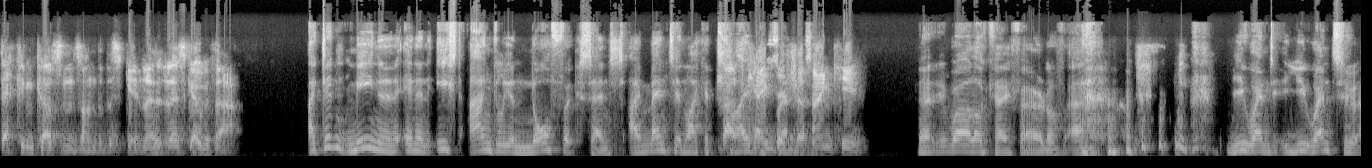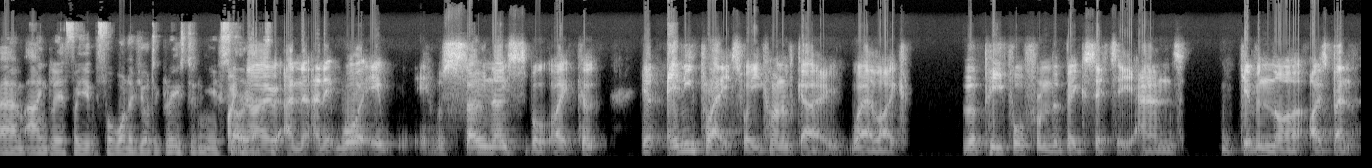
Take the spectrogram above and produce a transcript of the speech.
second cousins under the skin. Let, let's go with that. I didn't mean in, in an East Anglian Norfolk sense. I meant in like a tribal That's Cambridgeshire, sense. thank you. Uh, well, okay, fair enough. Uh, you went you went to um, Anglia for you for one of your degrees, didn't you? Sorry, I know, and and it was it it was so noticeable. Like, you know, any place where you kind of go where like the people from the big city and given that I spent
